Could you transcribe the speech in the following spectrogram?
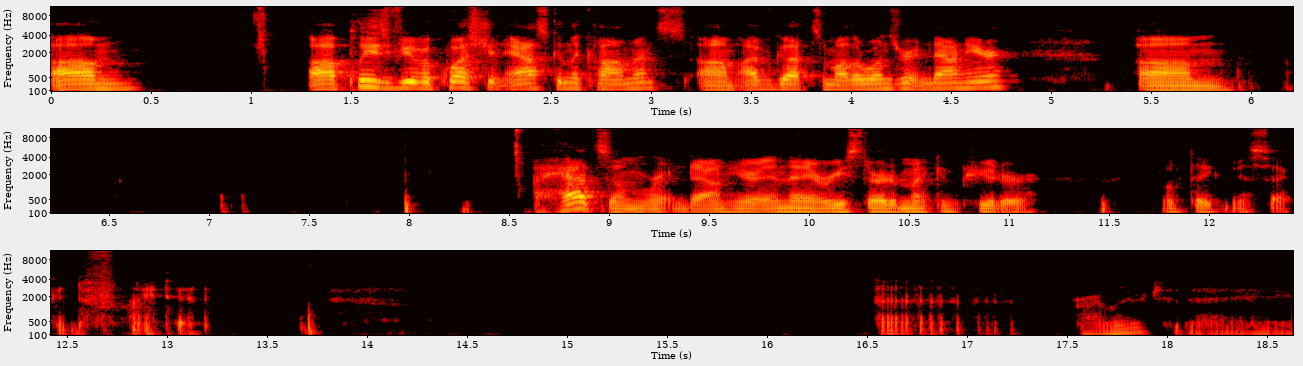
Um, uh, please, if you have a question, ask in the comments. Um, I've got some other ones written down here. Um, I had some written down here, and then I restarted my computer. It'll take me a second to find it. Uh, earlier today.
